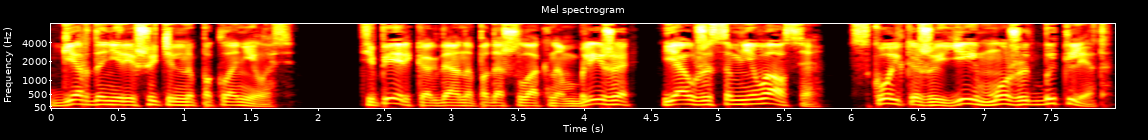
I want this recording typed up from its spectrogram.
Герда нерешительно поклонилась. Теперь, когда она подошла к нам ближе, я уже сомневался, сколько же ей может быть лет.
